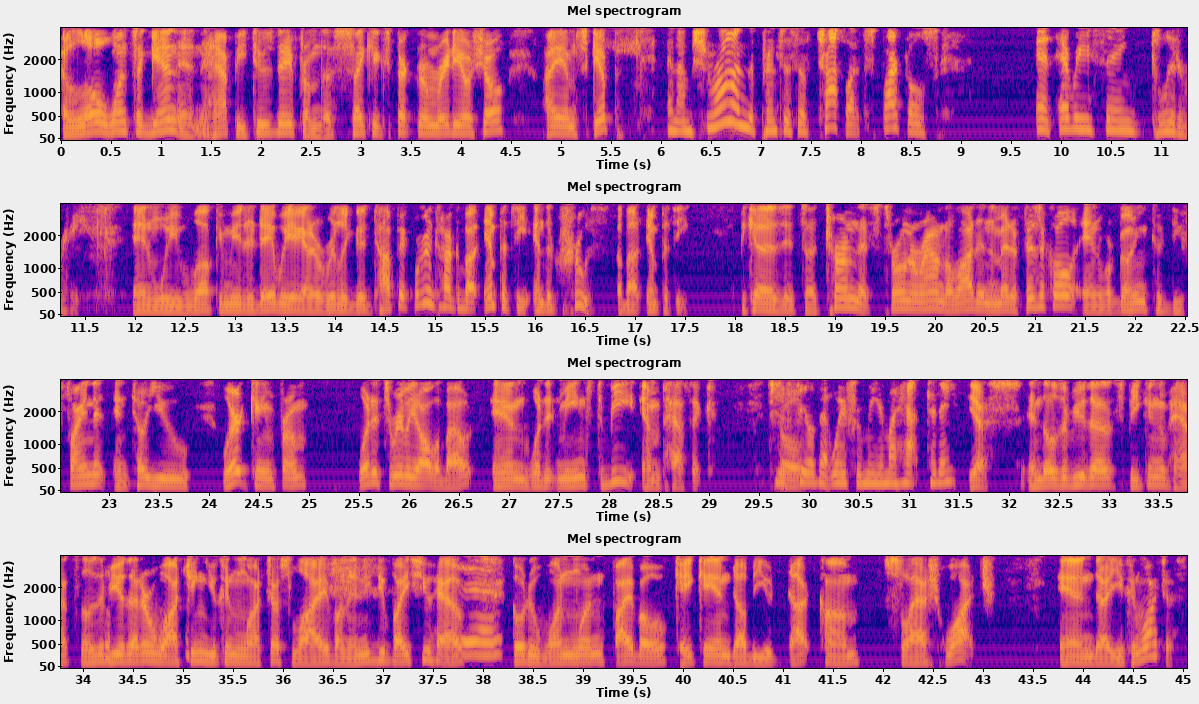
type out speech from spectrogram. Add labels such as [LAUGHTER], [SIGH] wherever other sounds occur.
Hello, once again, and happy Tuesday from the Psychic Spectrum Radio Show. I am Skip. And I'm Sharon, the Princess of Chocolate, Sparkles, and everything glittery. And we welcome you today. We got a really good topic. We're going to talk about empathy and the truth about empathy because it's a term that's thrown around a lot in the metaphysical, and we're going to define it and tell you where it came from, what it's really all about, and what it means to be empathic. Do you feel that way for me in my hat today? Yes. And those of you that, speaking of hats, those of you that are [LAUGHS] watching, you can watch us live on any device you have. Yeah. Go to 1150kknw.com slash watch and uh, you can watch us.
